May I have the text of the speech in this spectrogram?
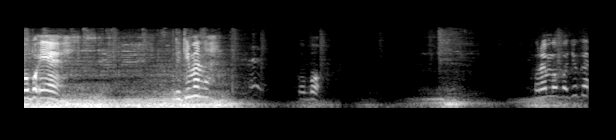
bobok ya. Di mana? Bobok. Hurem bobok juga.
